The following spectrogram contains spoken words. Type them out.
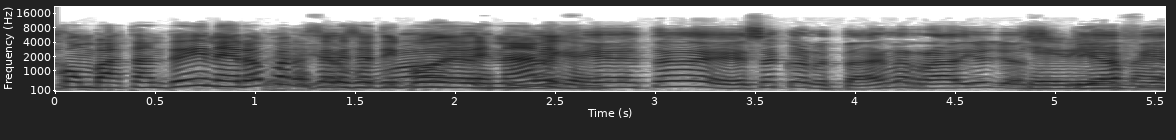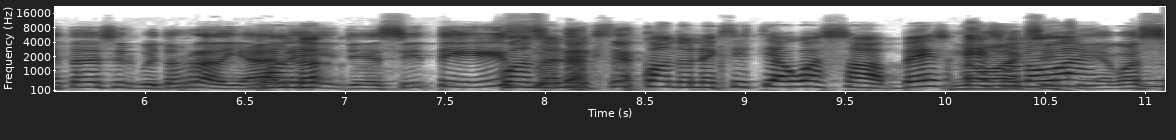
con bastante dinero para hacer ese tipo de desnalgue. fiestas de esas cuando estaba en la radio. Yo Qué vale. fiestas de circuitos radiales Cuando- y Jessy Tiz. Cuando no, exi- cuando no existía WhatsApp, ¿ves? No eso no va, WhatsApp.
